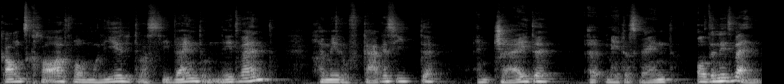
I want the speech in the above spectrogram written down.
ganz klar formulieren, was sie wollen und nicht wollen, können wir auf der Gegenseite entscheiden, ob wir das wollen oder nicht wollen.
